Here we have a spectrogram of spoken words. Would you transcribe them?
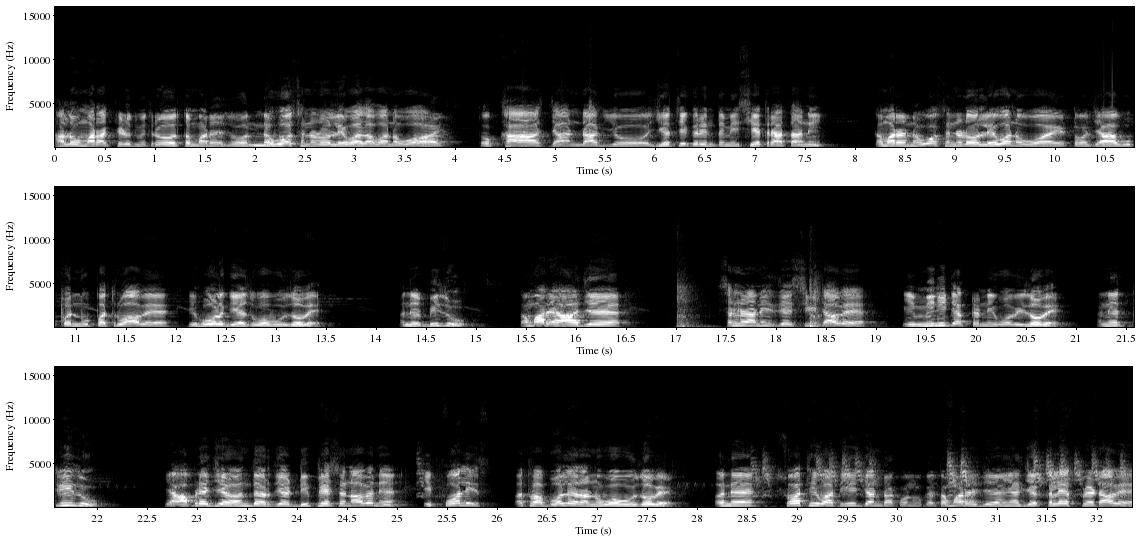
હાલો મારા ખેડૂત મિત્રો, તમારે જો નવો સનડો લેવા જવાનો હોય, તો ખાસ ધ્યાન રાખજો. જેથી કરીને તમે છેતરાતા નહીં. તમારે નવો સનડો લેવાનો હોય, તો જે આ ઉપરનું પતરું આવે, એ હોળ ગેસ હોવું જોવે. અને બીજું, તમારે આ જે સનડાની જે સીટ આવે, એ મિની ટ્રેક્ટરની હોવી જોવે. અને ત્રીજું, કે આપણે જે અંદર જે ડિપ્રેશન આવે ને, એ કોલિસ અથવા બોલેરાનું હોવું જોવે. અને ચોથી વાત એ ધ્યાન રાખવાનું કે તમારે જે અહીંયા જે ક્લેશ પ્લેટ આવે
